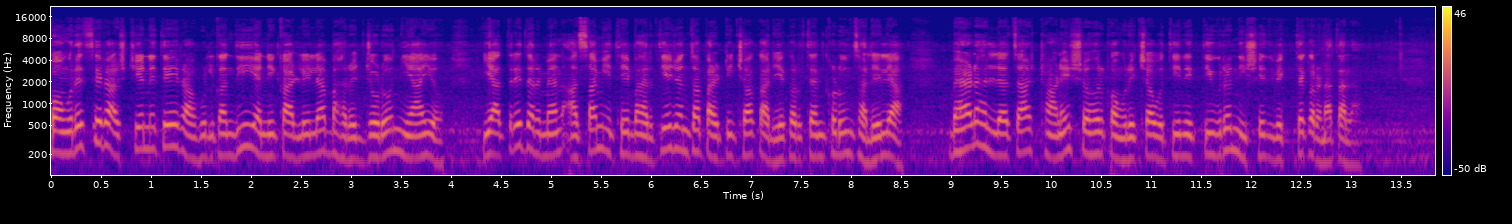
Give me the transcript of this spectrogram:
काँग्रेसचे राष्ट्रीय नेते राहुल गांधी यांनी काढलेल्या भारत जोडो न्याय यात्रेदरम्यान आसाम येथे भारतीय जनता पार्टीच्या कार्यकर्त्यांकडून झालेल्या भ्याड हल्ल्याचा ठाणे शहर काँग्रेसच्या वतीने तीव्र निषेध व्यक्त करण्यात आला.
